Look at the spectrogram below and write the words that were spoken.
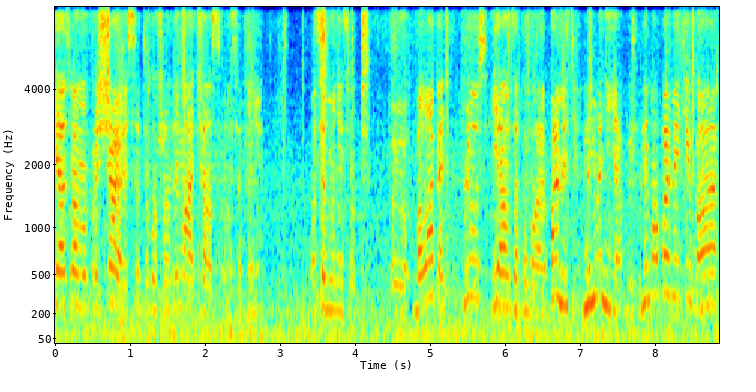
Я з вами прощаюся, тому що немає часу. Оце мені, оце мені тут е, балакать. Плюс я забуваю. Пам'яті нема ніякої. Нема пам'яті взагалі.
